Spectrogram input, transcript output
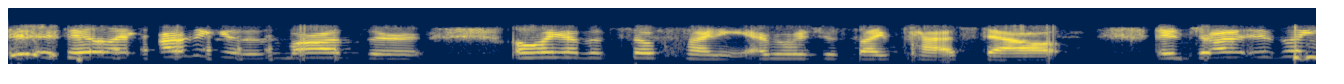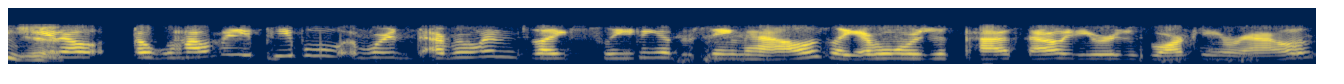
they're like, I'm thinking this monster. Oh my god, that's so funny. Everyone's just like passed out. And John is like, Yeah. you know, uh, how many people were everyone's like sleeping at the same house? Like everyone was just passed out and you were just walking around?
